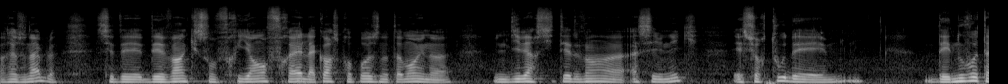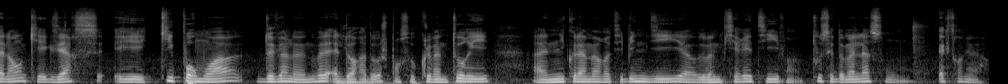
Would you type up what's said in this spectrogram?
raisonnable. C'est des, vins qui sont friands, frais. La Corse propose notamment une, une diversité de vins assez unique et surtout des, des nouveaux talents qui exercent et qui, pour moi, devient le nouvel Eldorado. Je pense au Cleventori, à Nicolas Marotti-Bindi, au domaine Pierretti. Enfin, tous ces domaines-là sont extraordinaires.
